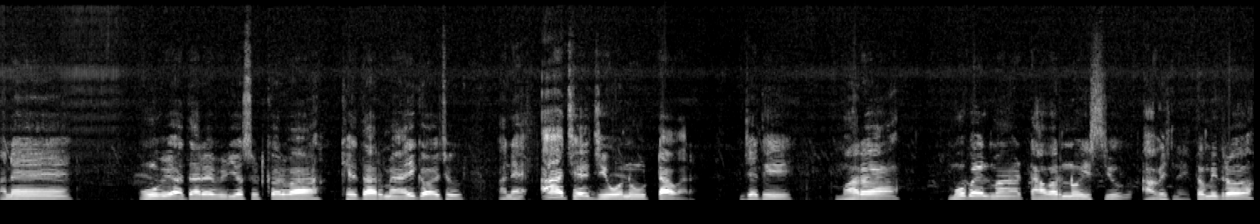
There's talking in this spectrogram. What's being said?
અને હું અત્યારે વીડિયો શૂટ કરવા ખેતરમાં આવી ગયો છું અને આ છે જીઓનું ટાવર. જેથી મારા મોબાઈલમાં ટાવરનો ઇસ્યુ આવે જ નહીં. તો મિત્રો,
